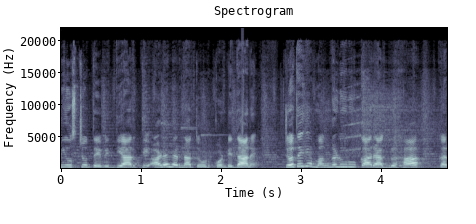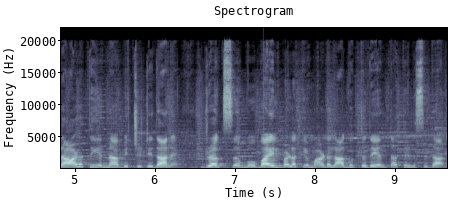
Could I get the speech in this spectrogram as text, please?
ನ್ಯೂಸ್ ಜೊತೆ ವಿದ್ಯಾರ್ಥಿ ಅಳಲನ್ನ ತೋಡ್ಕೊಂಡಿದ್ದಾನೆ. ಜೊತೆಗೆ ಮಂಗಳೂರು ಕಾರಾಗೃಹ ಕರಾಳತೆಯನ್ನ ಬಿಚ್ಚಿಟ್ಟಿದ್ದಾನೆ. ಡ್ರಗ್ಸ್ ಮೊಬೈಲ್ ಬಳಕೆ ಮಾಡಲಾಗುತ್ತದೆ ಅಂತ ತಿಳಿಸಿದ್ದಾನೆ.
